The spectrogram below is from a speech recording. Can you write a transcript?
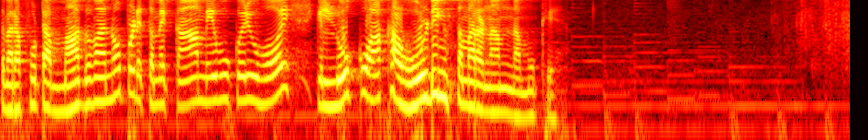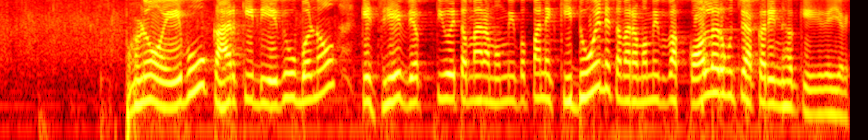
તમારા ફોટા માગવા ન પડે. તમે કામ એવું કર્યું હોય કે લોકો આખા હોર્ડિંગ્સ તમારા નામના મૂકે. ભણો એવું, કારકિર્દી એવું બનો કે જે વ્યક્તિઓએ તમારા મમ્મી પપ્પાને કીધું હોય ને, તમારા મમ્મી પપ્પા કોલર ઊંચા કરીને હકી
